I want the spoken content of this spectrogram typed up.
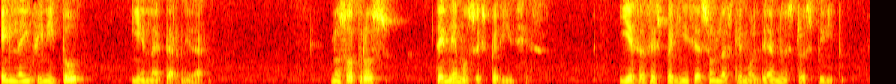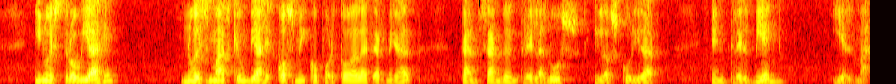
en la infinitud y en la eternidad. Nosotros tenemos experiencias y esas experiencias son las que moldean nuestro espíritu. Y nuestro viaje no es más que un viaje cósmico por toda la eternidad, danzando entre la luz y la oscuridad, entre el bien y el mal,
